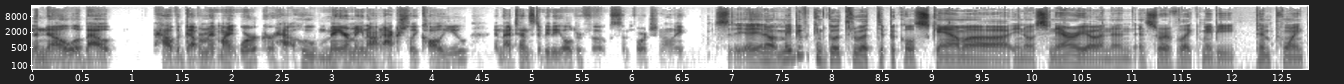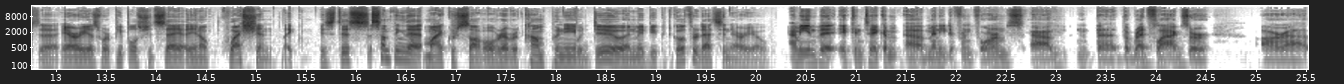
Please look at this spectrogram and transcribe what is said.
the know about how the government might work or how who may or may not actually call you and that tends to be the older folks unfortunately. So, you know maybe we can go through a typical scam uh, you know scenario and, and, and sort of like maybe pinpoint uh, areas where people should say you know question like is this something that microsoft or whatever company would do? And maybe you could go through that scenario. I mean the, it can take um, uh, many different forms. Um, the the red flags are are uh,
